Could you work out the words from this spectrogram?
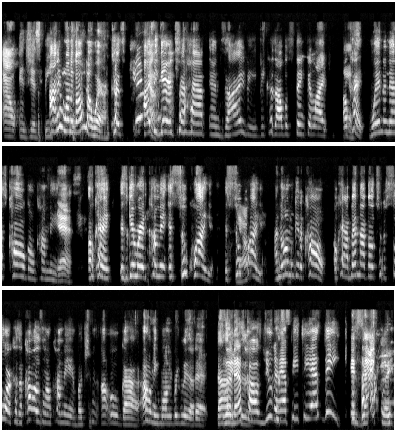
out and just be. I didn't want to go nowhere because yeah. I began to have anxiety because I was thinking like, yes. okay, when the next call gonna come in? Yes. Okay, it's getting ready to come in. It's too quiet. It's too yep. quiet. I know I'm gonna get a call. Okay, I better not go to the store because a call is gonna come in. But you, uh, oh God, I don't even want to relive that. God, Look, that's good. caused you to have PTSD. Exactly.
